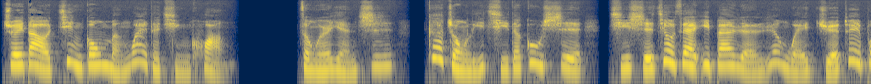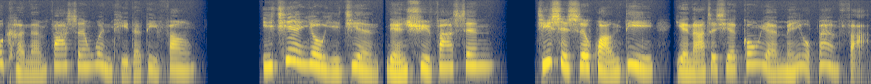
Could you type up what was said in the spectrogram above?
追到进宫门外的情况。总而言之，各种离奇的故事，其实就在一般人认为绝对不可能发生问题的地方，一件又一件连续发生。即使是皇帝，也拿这些工人没有办法。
